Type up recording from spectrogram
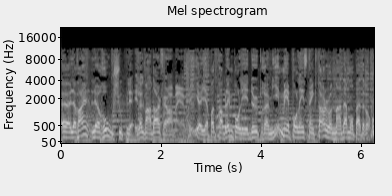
euh, le vert, le rouge, s'il vous plaît. Et là, le vendeur fait, ah ben oui, il n'y a, pas de problème pour les deux premiers, mais pour l'instincteur, je vais demander à mon patron.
